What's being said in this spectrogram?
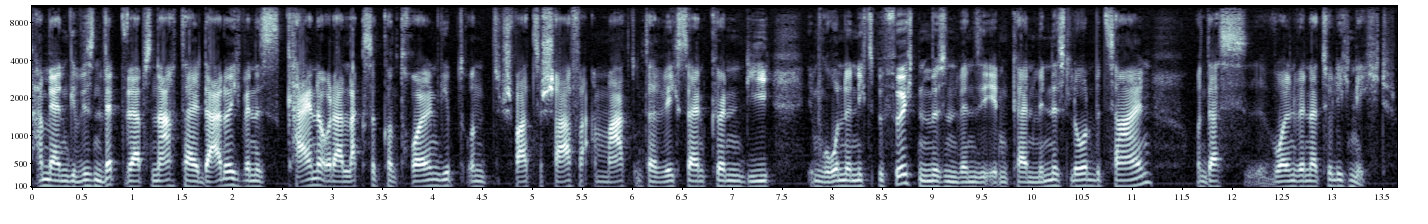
haben ja einen gewissen Wettbewerbsnachteil dadurch, wenn es keine oder laxe Kontrollen gibt und schwarze Schafe am Markt unterwegs sein können, die im Grunde nichts befürchten müssen, wenn sie eben keinen Mindestlohn bezahlen. Und das wollen wir natürlich nicht.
